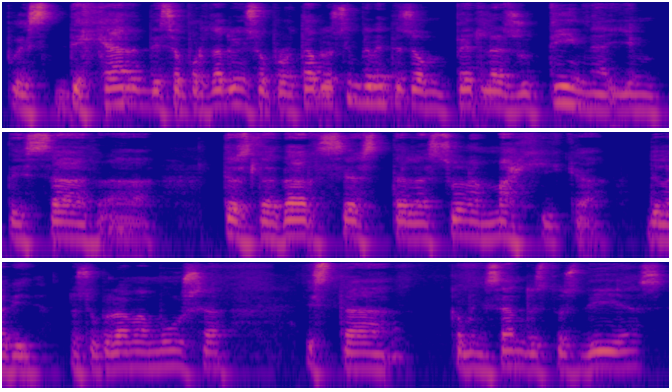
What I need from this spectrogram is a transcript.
pues dejar de soportar lo insoportable simplemente romper la rutina y empezar a trasladarse hasta la zona mágica de la vida. Nuestro programa Musa está comenzando estos días,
